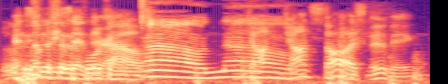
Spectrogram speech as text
And somebody said said four they're times. out. Oh no. John, John saw us moving.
